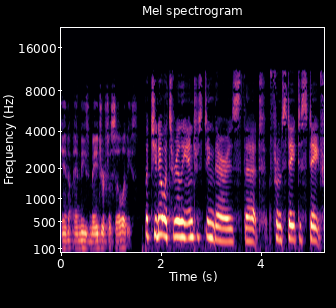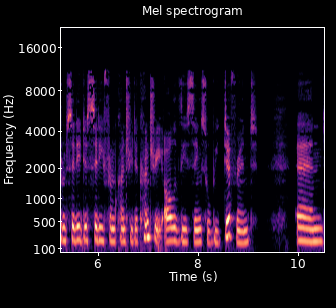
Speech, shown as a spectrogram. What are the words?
in in these major facilities. But you know what's really interesting there is that from state to state, from city to city, from country to country, all of these things will be different. And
